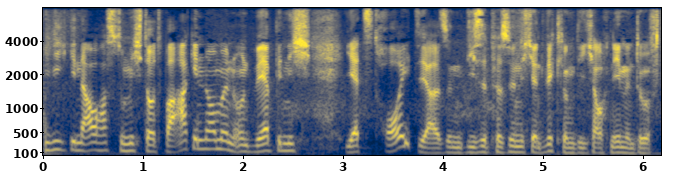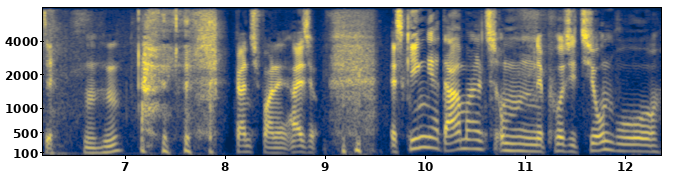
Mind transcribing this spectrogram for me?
Wie genau hast du mich dort wahrgenommen und wer bin ich jetzt heute, also in diese persönliche Entwicklung, die ich auch nehmen durfte? Mhm. Ganz spannend. Also, es ging ja damals um eine Position, wo,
